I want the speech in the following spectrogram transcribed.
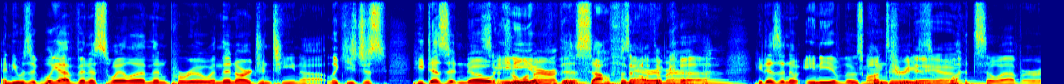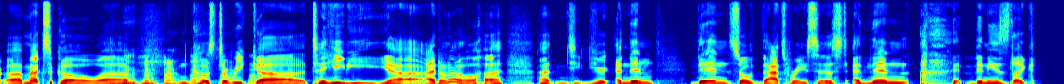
And he was like, well, yeah, Venezuela and then Peru and then Argentina. Like, he's just, he doesn't know Central any America? of the South South America. America? He doesn't know any of those countries Whatsoever. Uh, Mexico, uh, Costa Rica, Tahiti. Yeah, I don't know. Uh, uh, you're, and then, then, so that's racist. And then, then he's like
